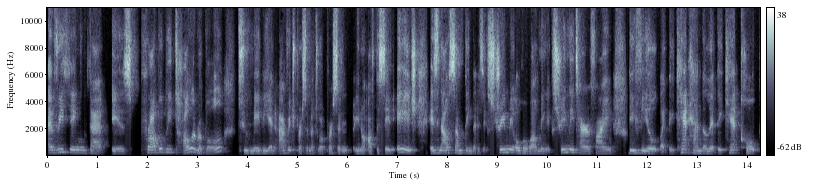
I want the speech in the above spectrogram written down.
Everything that is probably tolerable to maybe an average person or to a person you know of the same age is now something that is extremely overwhelming extremely terrifying. They feel like they can't handle it. They can't cope.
